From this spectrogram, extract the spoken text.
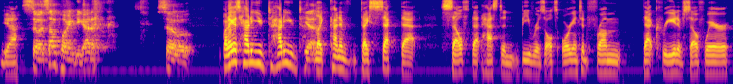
Yeah. So at some point, you gotta. So But I guess how do you how do you Yeah. like kind of dissect that self that has to be results oriented from that creative self where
